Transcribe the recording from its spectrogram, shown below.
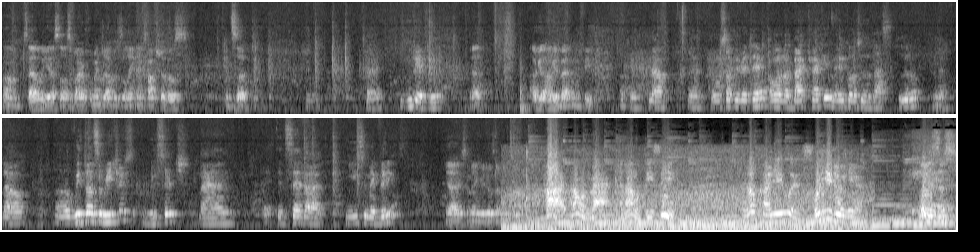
Um, sadly, yes, I was fired from my job as a late night talk show host. It sucked. Sorry, you can get through. Yeah. I'll get, I'll get back on my feet. Okay, now, uh, I'm gonna stop you right there. I want to backtrack it, maybe go to the past a little. Yeah. Now, uh, we've done some research, research, and it said that you used to make videos. Yeah, I used to make videos on YouTube. Hi, I'm a Mac, and I'm a PC. And I'm Kanye West. What are you doing here? What is this?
